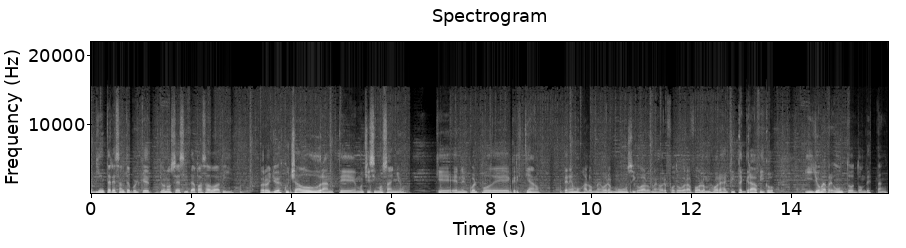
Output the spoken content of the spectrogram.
es bien interesante porque yo no sé si te ha pasado a ti, pero yo he escuchado durante muchísimos años que en el cuerpo de cristiano tenemos a los mejores músicos, a los mejores fotógrafos, a los mejores artistas gráficos. Y yo me pregunto, ¿dónde están?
